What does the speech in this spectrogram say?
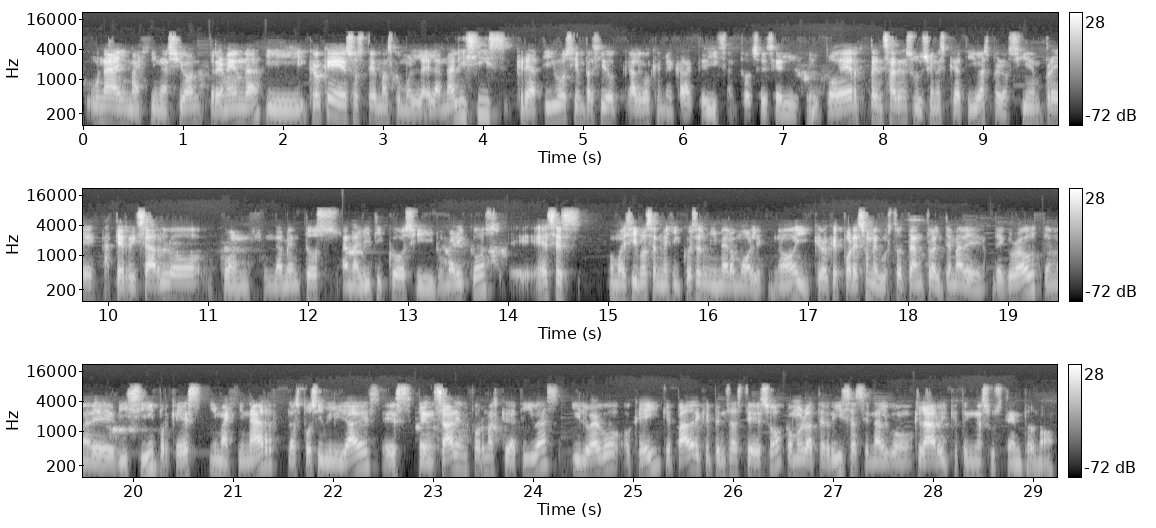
una imaginación tremenda y creo que esos temas como el, análisis creativo siempre ha sido algo que me caracteriza. Entonces, el, el, poder pensar en soluciones creativas, pero siempre aterrizarlo con fundamentos analíticos y numéricos, ese es como decimos en México, eso es mi mero mole, ¿no? Y creo que por eso me gustó tanto el tema de, de growth, tema de VC, porque es imaginar las posibilidades, es pensar en formas creativas y luego, ok, qué padre que pensaste eso, cómo lo aterrizas en algo claro y que tenga sustento, ¿no?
